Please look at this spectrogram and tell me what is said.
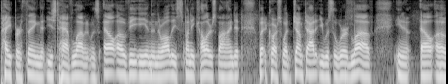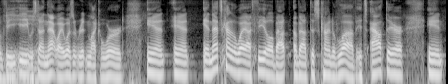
paper thing that used to have love and it was l-o-v-e and then there were all these funny colors behind it. But of course what jumped out at you was the word love. You know l-o-v-e it was done that way. It wasn't written like a word. And and and that's kind of the way I feel about about this kind of love. It's out there, and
